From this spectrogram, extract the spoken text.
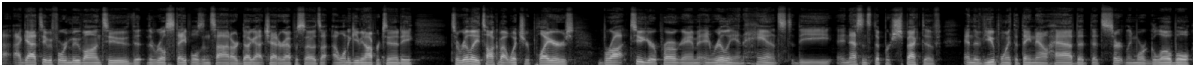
I got to before we move on to the, the real staples inside our dugout chatter episodes. I, I want to give you an opportunity to really talk about what your players brought to your program and really enhanced the, in essence, the perspective and the viewpoint that they now have that that's certainly more global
